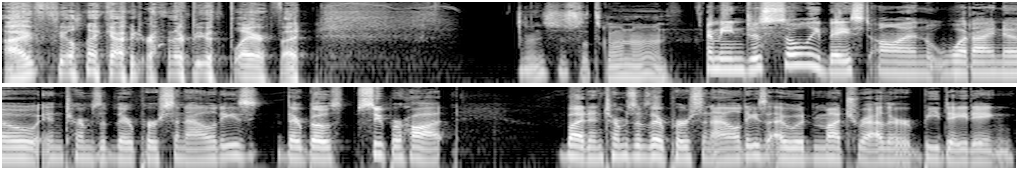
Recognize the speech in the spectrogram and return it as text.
I feel like I would rather be with Blair, but that's just what's going on. I mean, just solely based on what I know in terms of their personalities, they're both super hot. But in terms of their personalities, I would much rather be dating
